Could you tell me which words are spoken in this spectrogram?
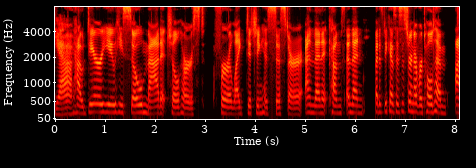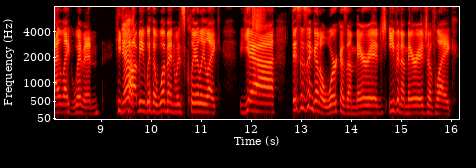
yeah. how dare you? He's so mad at Chilhurst for like ditching his sister, and then it comes, and then, but it's because his sister never told him, I like women. He Yeah. caught me with a woman was clearly like, yeah, this isn't going to work as a marriage, even a marriage of like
